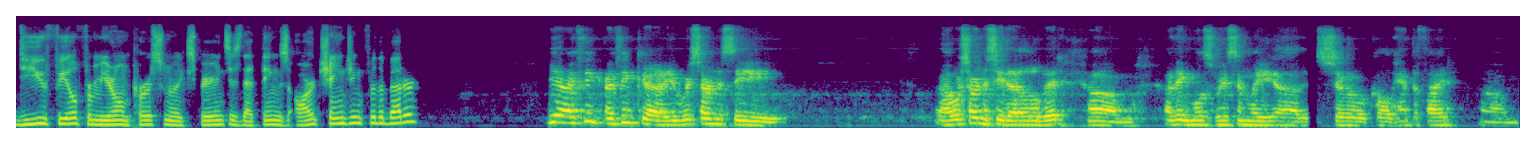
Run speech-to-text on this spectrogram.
Do you feel from your own personal experiences that things are changing for the better? Yeah, I think I think uh, we're starting to see uh, we're starting to see that a little bit. Um, I think most recently uh, the show called Gentefied um,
